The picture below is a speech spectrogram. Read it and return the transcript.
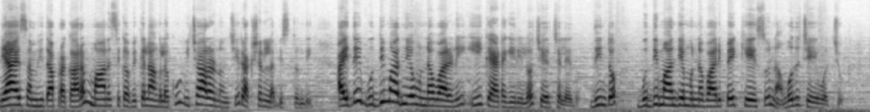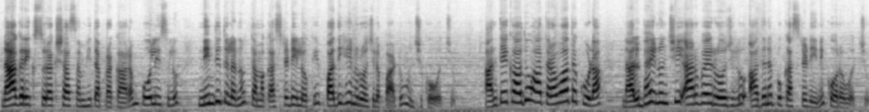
న్యాయ సంహిత ప్రకారం మానసిక వికలాంగులకు విచారణ నుంచి రక్షణ లభిస్తుంది. అయితే బుద్ధిమాంద్యం ఉన్నవారిని ఈ కేటగిరీలో చేర్చలేదు. దీంతో బుద్ధిమాంద్యం ఉన్న వారిపై కేసు నమోదు చేయవచ్చు. నాగరిక్ సురక్షా సంహిత ప్రకారం పోలీసులు నిందితులను తమ కస్టడీలోకి పదిహేను రోజుల పాటు ఉంచుకోవచ్చు. అంతేకాదు ఆ తర్వాత కూడా నలభై నుంచి అరవై రోజులు అదనపు కస్టడీని కోరవచ్చు.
